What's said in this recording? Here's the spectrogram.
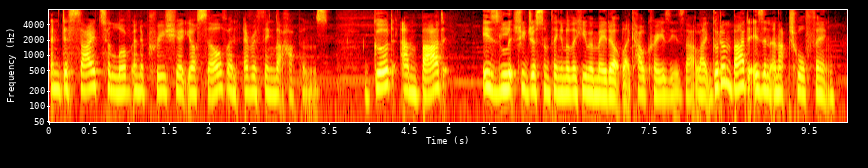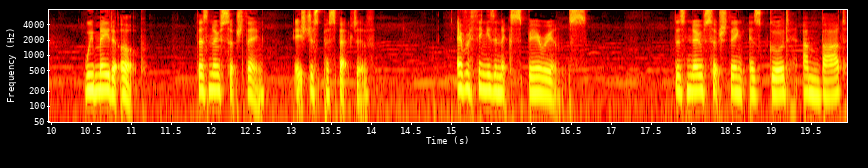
And decide to love and appreciate yourself and everything that happens. Good and bad is literally just something another human made up. Like, how crazy is that? Like, good and bad isn't an actual thing. We made it up. There's no such thing. It's just perspective. Everything is an experience. There's no such thing as good and bad.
